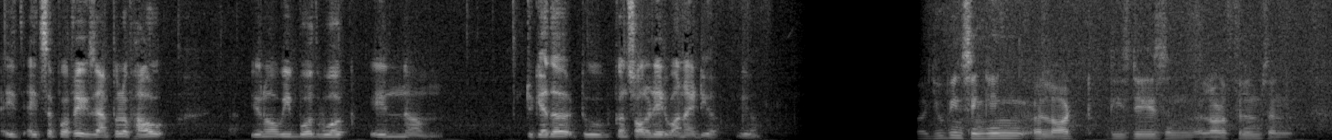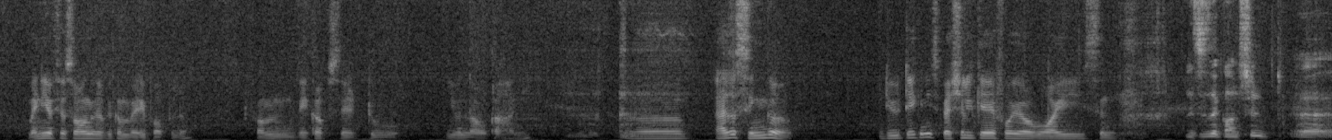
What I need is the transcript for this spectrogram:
it, it's a perfect example of how you know we both work in um, together to consolidate one idea you know Uh, You've been singing a lot these days in a lot of films, and many of your songs have become very popular, from Wake Up Sid to even now Kahani. Uh, as a singer, do you take any special care for your voice and this is a constant uh,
